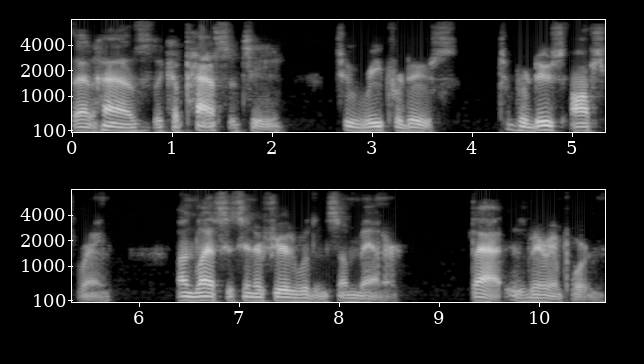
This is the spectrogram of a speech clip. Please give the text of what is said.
that has the capacity to reproduce, to produce offspring, unless it's interfered with in some manner. That is very important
